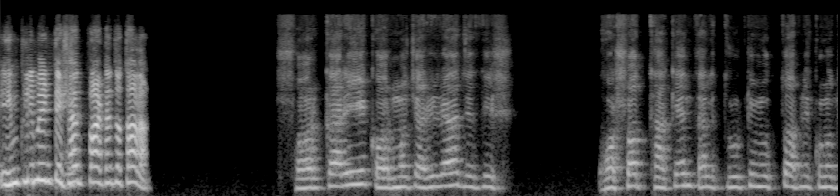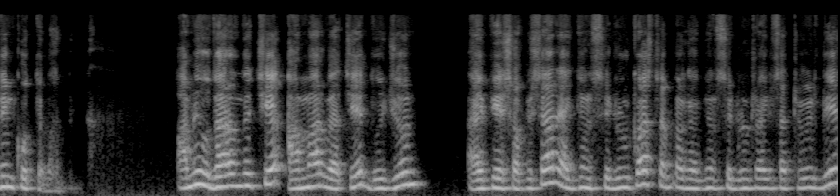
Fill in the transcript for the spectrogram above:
ইমপ্লিমেন্টেশন পার্টে তো তারা। সরকারি কর্মচারীরা যদি অসৎ থাকেন, তাহলে ত্রুটিমুক্ত আপনি কোনোদিন করতে পারবেন না। আমি উদাহরণ দিচ্ছি, আমার ব্যাচে দুজন আইপিএস অফিসার একজন শিডিউল কাস্ট এবং একজন শিডিউল ট্রাইব সার্টিফিকেট দিয়ে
